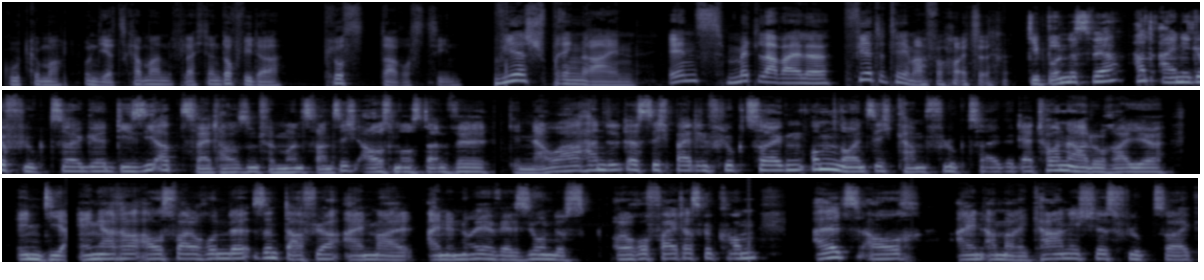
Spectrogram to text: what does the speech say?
gut gemacht. Und jetzt kann man vielleicht dann doch wieder Plus daraus ziehen. Wir springen rein ins mittlerweile vierte Thema für heute. Die Bundeswehr hat einige Flugzeuge, die sie ab 2025 ausmustern will. Genauer handelt es sich bei den Flugzeugen um 90 Kampfflugzeuge der Tornado-Reihe. In die engere Auswahlrunde sind dafür einmal eine neue Version des Eurofighters gekommen, als auch ein amerikanisches Flugzeug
